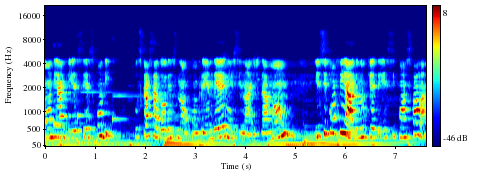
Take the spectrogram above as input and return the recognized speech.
onde havia se escondido. Os caçadores não compreenderam os sinais da mão e se confiaram no que disse com as palavras.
